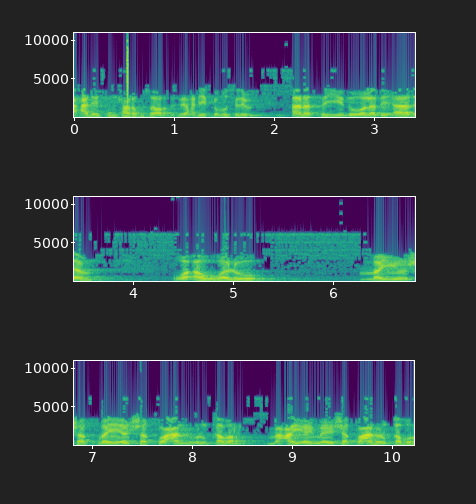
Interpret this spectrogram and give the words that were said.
أحاديث صحيحة ركوصة ورسي حديث كمسلم أنا سيد ولد آدم وأول من ينشق من ينشق عنه القبر معي أي من ينشق عنه القبر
